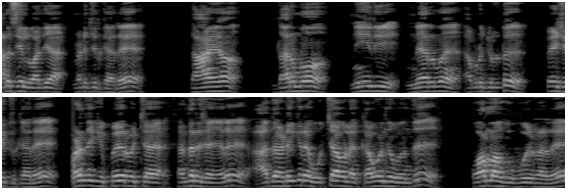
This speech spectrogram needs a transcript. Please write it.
அரசியல்வாதியாக நடிச்சிருக்காரு. தாயம் தர்மம் நீதி நேர்மை அப்படின்னு சொல்லிட்டு பேசிட்டு இருக்காரு. குழந்தைக்கு பேர் வச்ச சந்திரசேகர் அது அடிக்கிற உச்சாவில் கவிழ்ந்து வந்து கோமாவுக்கு போயிடுறாரு.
